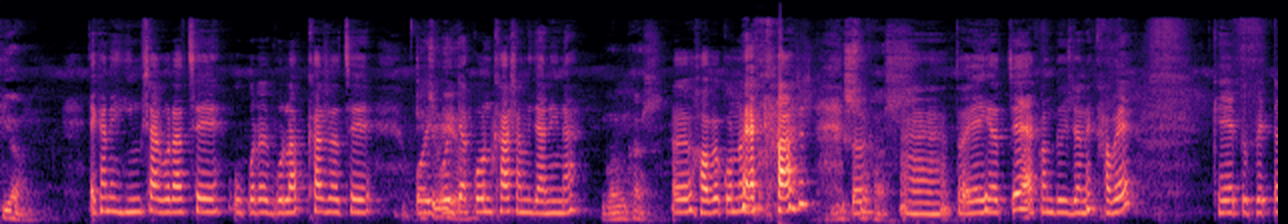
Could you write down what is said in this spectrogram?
কি আম? এখানে হিমসাগর আছে উপরের গোলাপ খাস আছে। ওই ওইটা কোন খাস আমি জানি না। হবে কোনো এক খাস। তো হ্যাঁ তো এই হচ্ছে এখন দুইজনে খাবে। খেয়ে একটু পেটটা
